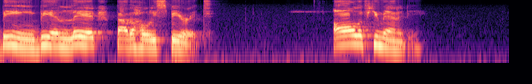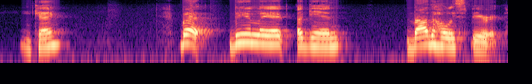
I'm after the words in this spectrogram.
being being led by the Holy Spirit. All of humanity. Okay? But being led again by the Holy Spirit.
